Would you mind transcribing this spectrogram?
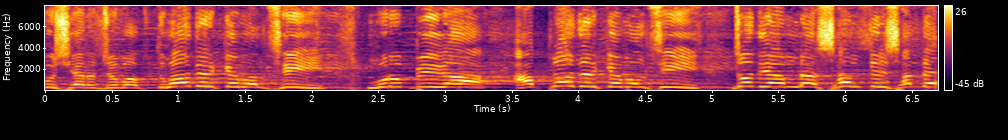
কুশের যুবক, তোমাদেরকে বলছি, মুরব্বীরা, আপনাদেরকে বলছি যদি আমরা শান্তির সাথে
